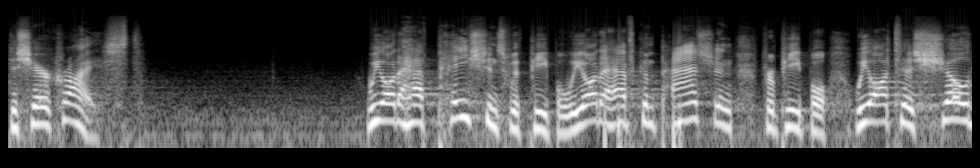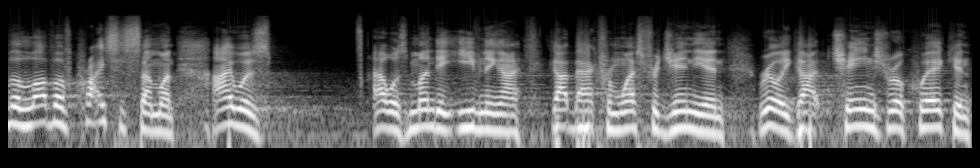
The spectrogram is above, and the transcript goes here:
to share Christ. We ought to have patience with people. We ought to have compassion for people. We ought to show the love of Christ to someone. I was I was Monday evening. I got back from West Virginia and really got changed real quick. And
